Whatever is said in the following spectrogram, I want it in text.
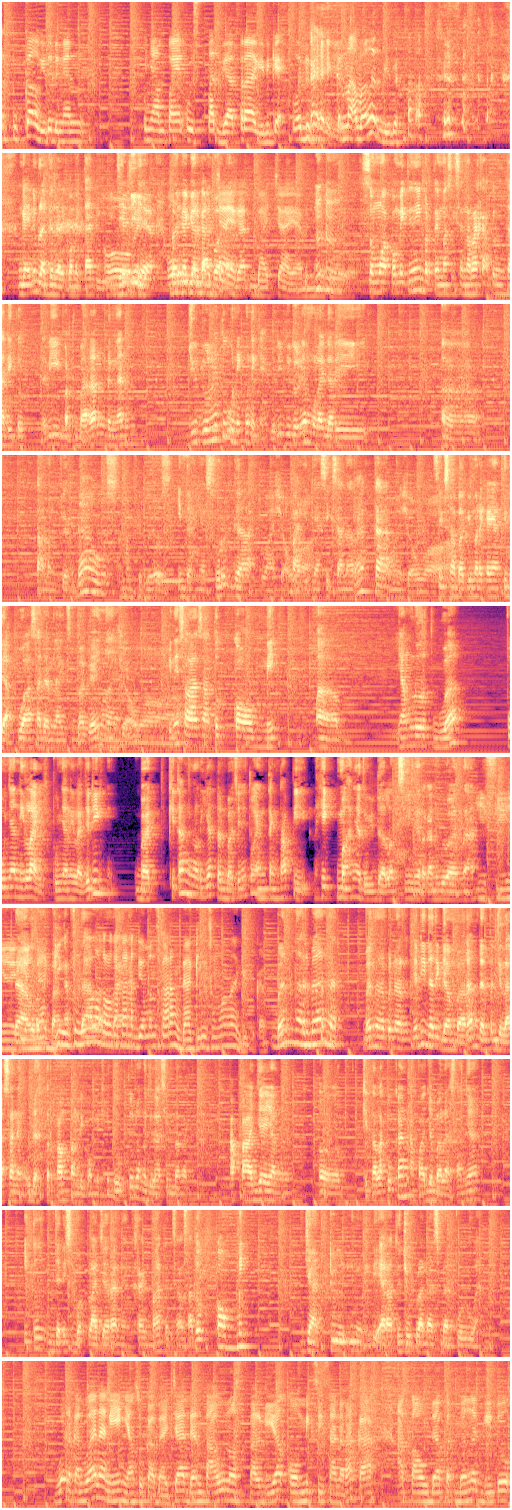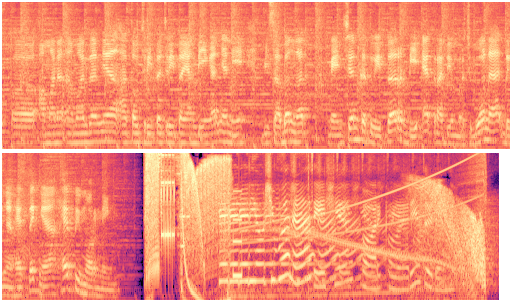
terpukau gitu dengan penyampaian Ustadz Gatra gini kayak, waduh, eh, gitu. kena banget gitu. Enggak ini belajar dari komik tadi. Oh, Jadi ya, oh, baca ya kan, baca ya benar mm -mm. tuh. Semua komik ini bertema siksa neraka tuh tadi tuh. Jadi bertebaran dengan judulnya tuh unik-unik ya. Jadi judulnya mulai dari uh, Taman Firdaus, Taman Firdaus, indahnya surga, Masya Allah. pahitnya siksa neraka, Masya Allah. siksa bagi mereka yang tidak puasa dan lain sebagainya. Masya Allah. Ini salah satu komik uh, yang menurut gua punya nilai, punya nilai. Jadi kita ngelihat dan bacanya itu enteng tapi hikmahnya tuh di dalam sini rekan buana. Isinya itu yang daging banget, semua lah kalau kata anak zaman sekarang daging semua lah gitu kan. Bener banget bener bener jadi dari gambaran dan penjelasan yang udah terpampang di komik itu itu udah ngejelasin banget apa aja yang uh, kita lakukan apa aja balasannya itu menjadi sebuah pelajaran yang keren banget dari salah satu komik jadul ini nih, di era 70-an dan 90-an. Buat rekan Buana nih yang suka baca dan tahu nostalgia komik Sisa Neraka atau dapat banget gitu uh, amanat-amanatnya atau cerita-cerita yang diingatnya nih bisa banget mention ke Twitter di @radiomercubuana dengan hashtagnya Happy Morning. Radio Shibuana, station for creative students.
